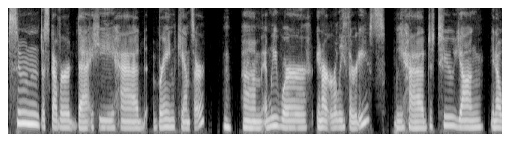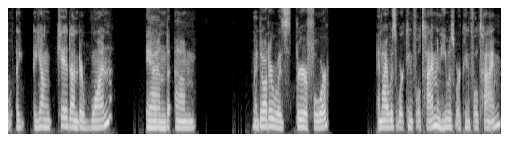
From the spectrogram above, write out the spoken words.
soon discovered that he had brain cancer. Mm. Um, and we were in our early 30s. We had 2 young, you know, a a young kid under 1, and, um my daughter was 3 or 4, and I was working full time, and he was working full time.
